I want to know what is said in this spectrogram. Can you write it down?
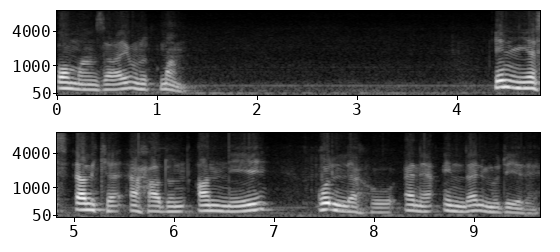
o manzarayı unutmam. İn yes'elke ehadun anni kul lehu ene indel müdiri.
